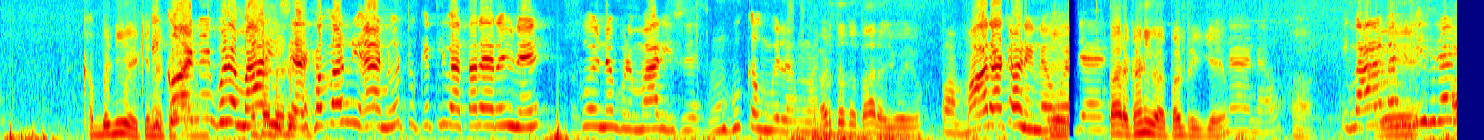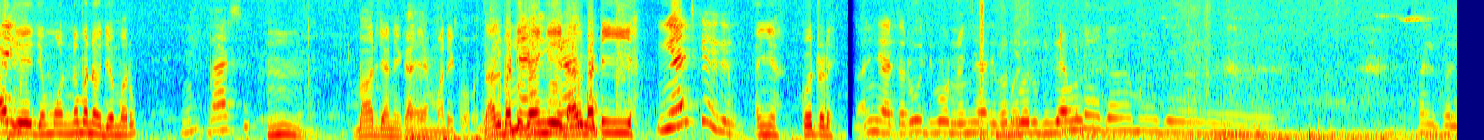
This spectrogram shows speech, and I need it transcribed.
ખબર નહીં હોય કે ના કોઈ નહીં પણ મારી છે ખબર નહીં આ નોટું કેટલી વાર તરે રહ્યું ને કોઈ ના પણ મારી છે. હું હું કહું મેલે હું અડધો તો તારા જ હોય પણ મારા કાણી ના હોય. જાય. તારા ઘણી વાર પલરી ગયા ના ના હા. ઈ મારા માં એ રહી આજે જમવાનું ન બનાવજે અમારું? બાર છે? હમ. બાર જાને કા હે હમારે કો દાલ બાટી ખાएंगे દાલ બાટી અહીંયા જ કે ગઈ? અહીંયા કોટડે. અહીંયા તો રોજ હો ને વરુ વરુ ની જાવ ભલે ભલ.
